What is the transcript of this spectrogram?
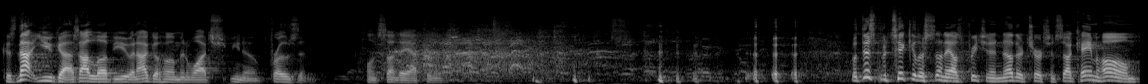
Because not you guys, I love you, and I go home and watch, you know, Frozen on Sunday afternoons. But this particular Sunday, I was preaching in another church, and so I came home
